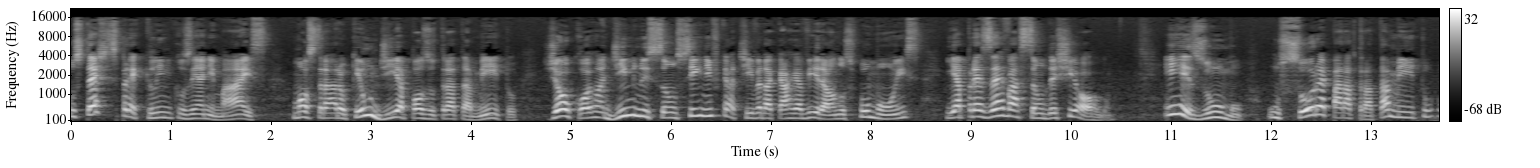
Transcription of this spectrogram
Os testes pré-clínicos em animais mostraram que um dia após o tratamento já ocorre uma diminuição significativa da carga viral nos pulmões e a preservação deste órgão. Em resumo, o soro é para tratamento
